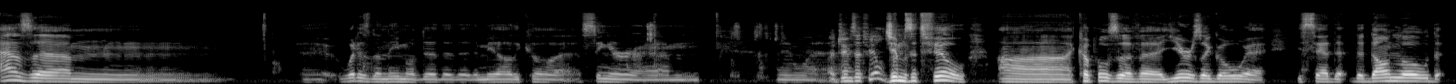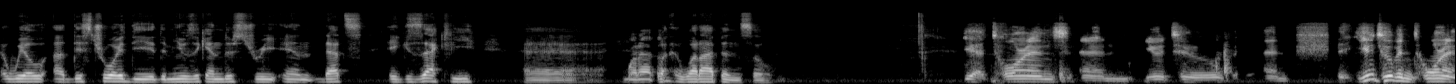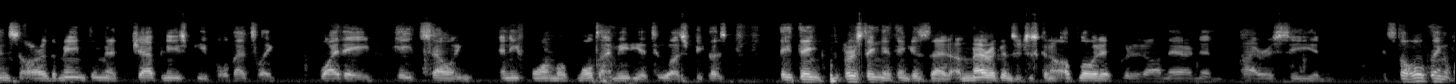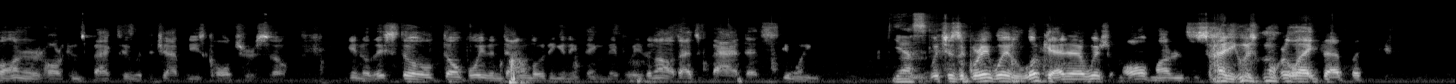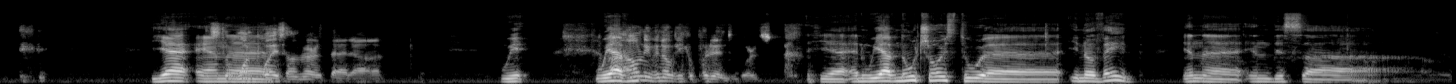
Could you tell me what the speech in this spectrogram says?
as um, uh, what is the name of the the, the, the melodical uh, singer? Um, you know, uh, Uh, James Hetfield? Jim Zetfield, uh, couples of uh, years ago, uh, he said that the download will uh, destroy the the music industry, and that's exactly uh, What happened? what, what happened. So Yeah, torrents and YouTube and YouTube and torrents are the main thing that Japanese people. That's like why they hate selling any form of multimedia to us because they think the first thing they think is that Americans are just going to upload it, put it on there, and then piracy and it's the whole thing of honor it harkens back to with the Japanese culture. So, you know, they still don't believe in downloading anything. They believe in oh, that's bad, that's stealing yes, which is a great way to look at it. I wish all modern society was more like that, but yeah, it's and the one uh, place on earth that uh, we we I have don't even know if you could put it into words. yeah and we have no choice to uh, innovate in uh, in this uh,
